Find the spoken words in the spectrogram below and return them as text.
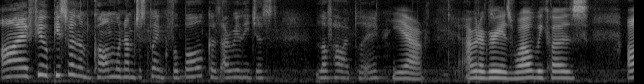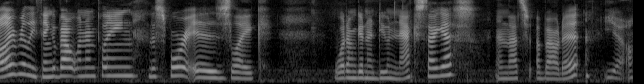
I feel peaceful and calm when I'm just playing football because I really just love how I play. Yeah, I would agree as well because all I really think about when I'm playing the sport is like what I'm gonna do next, I guess, and that's about it. Yeah.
